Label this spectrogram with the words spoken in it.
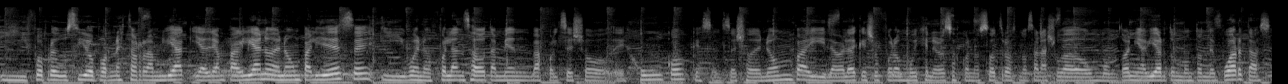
y fue producido por Néstor Ramliak y Adrián Pagliano de Non Palidece y bueno, fue lanzado también bajo el sello de Junco, que es el sello de Nompa y la verdad que ellos fueron muy generosos con nosotros, nos han ayudado un montón y abierto un montón de puertas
